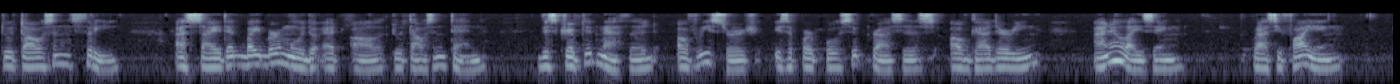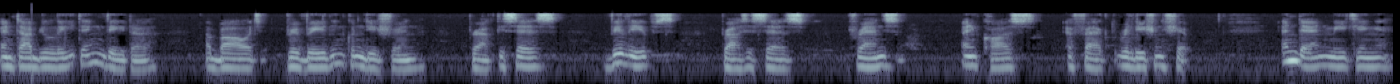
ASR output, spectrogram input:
2003, as cited by Bermudo et al. 2010, Descriptive method of research is a purposive process of gathering, analyzing, classifying, and tabulating data about prevailing condition, practices, beliefs, processes, trends, and cause-effect relationship, and then making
